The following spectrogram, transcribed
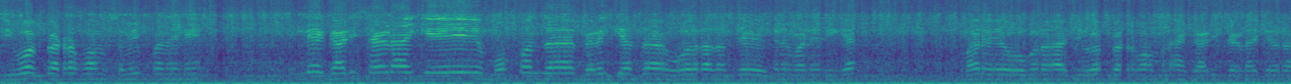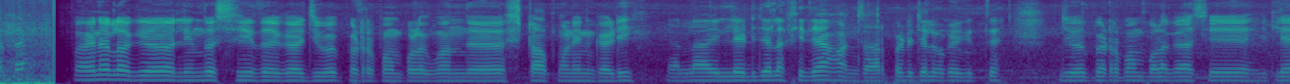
ಜಿಯೋ ಪೆಟ್ರೋಲ್ ಪಂಪ್ ಸಮೀಪ ಬಂದೀನಿ. ಇಲ್ಲೇ ಗಾಡಿ ಸೈಡ್ ಹಾಕಿ ಮೊಕ್ಕೊಂದ ಬೆಳಗ್ಗೆ ಎದ್ದ ಹೋದ್ರದಂತೆ ಯೋಚನೆ ಮಾಡೀನಿ ಈಗ. ಬರ್ರಿ ಹೋಗೋಣ ಜಿಯೋ ಪೆಟ್ರೋಲ್ ಪಂಪ್ನಾಗ ಗಾಡಿ ಹಾಕಿದ್ರಂತ ಫೈನಲ್ ಆಗಿ ಅಲ್ಲಿಂದ ಸೀದಾ ಈಗ ಜಿಯೋ ಪೆಟ್ರೋಲ್ ಪಂಪ್ ಒಳಗೆ ಬಂದು ಸ್ಟಾಪ್ ಮಾಡಿನ ಗಾಡಿ. ಎಲ್ಲ ಇಲ್ಲೇ ಡಿಜೆಲ್ ಹಾಕ್ಸಿದ್ಯಾ? ಒಂದು ಸಾವಿರ ರೂಪಾಯಿ ಡೀಸೆಲ್ ಬೇಕಾಗಿತ್ತು. ಜೀವ ಪೆಟ್ರೋಲ್ ಪಂಪ್ ಒಳಗೆ ಹಾಸಿ ಇಲ್ಲೇ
